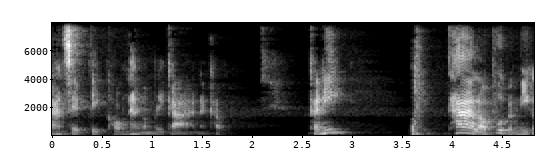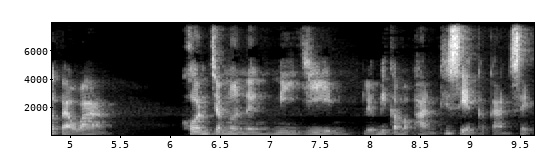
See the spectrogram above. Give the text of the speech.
การเสพติดของทางอเมริกานะครับ คราวนี้ถ้าเราพูดแบบนี้ก็แปลว่า คนจำนวนหนึ่งมียีนหรือมีกรรมพันธุ์ที่เสี่ยงกับการเสพ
